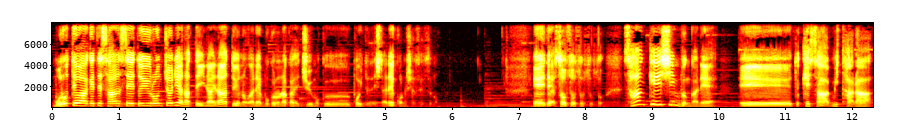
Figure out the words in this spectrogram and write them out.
もろ手を挙げて賛成という論調にはなっていないなというのがね、僕の中で注目ポイントでしたね、この社説の。えー、で、そうそうそうそうそう。産経新聞がね、えーと、今朝見たら、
